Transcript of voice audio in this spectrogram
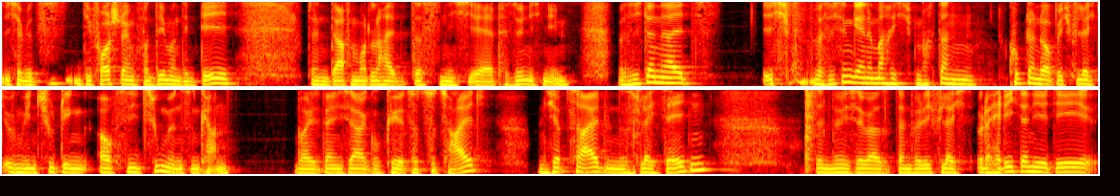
ich habe jetzt die Vorstellung von dem und dem Bild, dann darf ein Model halt das nicht äh, persönlich nehmen. Was ich dann halt, ich, was ich dann gerne mache, ich mache dann, guck dann, ob ich vielleicht irgendwie ein Shooting auf sie zumünzen kann. Weil wenn ich sage, okay, jetzt hat zur Zeit und ich habe Zeit und das ist vielleicht selten, dann würde ich sogar, dann würde ich vielleicht, oder hätte ich dann die Idee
